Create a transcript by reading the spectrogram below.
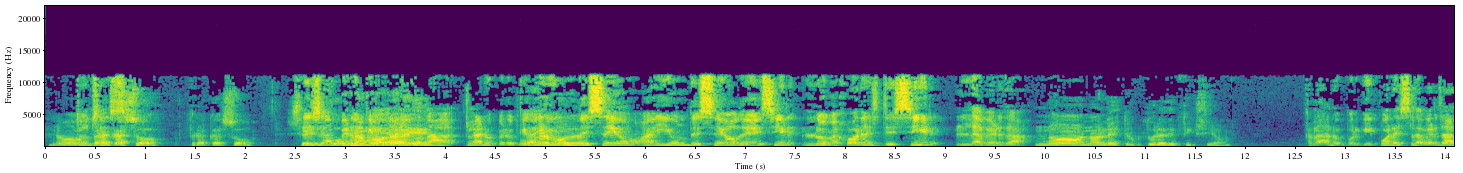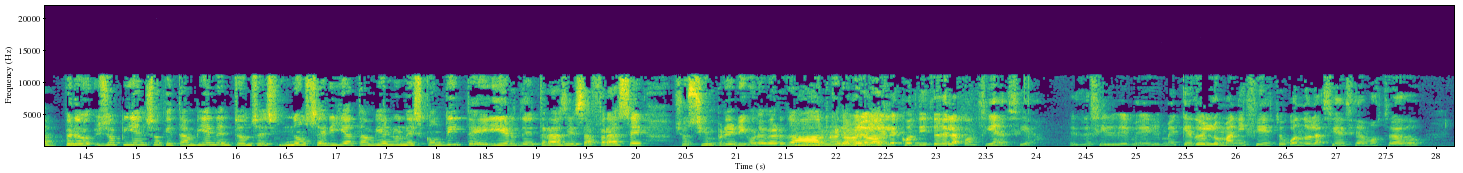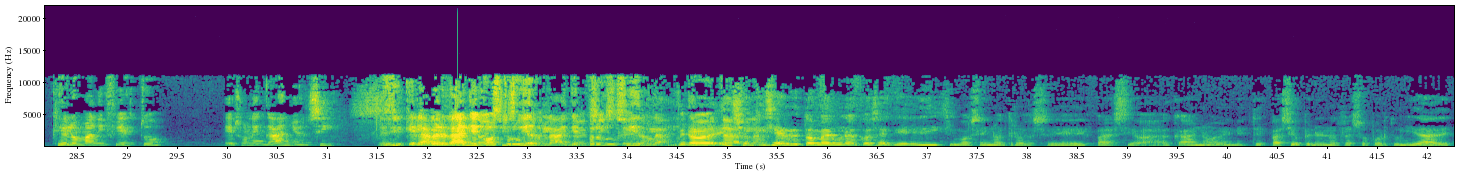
No, Entonces- fracasó, fracasó. Sí, Se- ya, fue pero una que moda, hay ¿eh? una, claro, pero que hay un moda. deseo, hay un deseo de decir, lo mejor es decir la verdad. No, no, la estructura es de ficción. Claro, porque ¿cuál es la verdad? Pero yo pienso que también entonces no sería también un escondite ir detrás de esa frase, yo siempre digo la verdad, No, no, que la no, verdad... El escondite de la conciencia. Es decir, me, quedo en lo manifiesto cuando la ciencia ha mostrado que lo manifiesto es un engaño en sí. Es decir, que la, verdad hay que no existe, construirla, hay que no existe, producirla. Pero eh, yo quisiera retomar una cosa que dijimos en otros eh, espacios acá, ¿no? En este espacio, pero en otras oportunidades,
